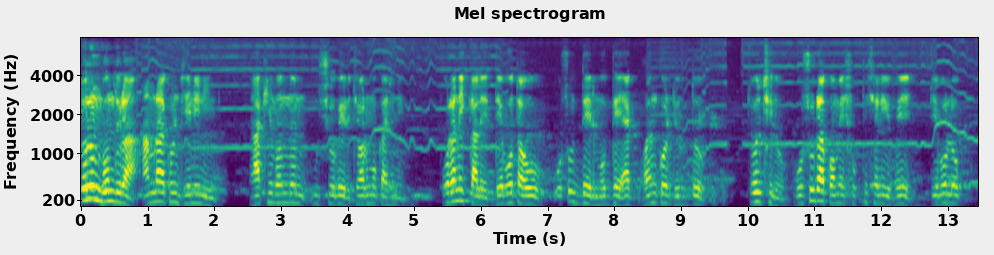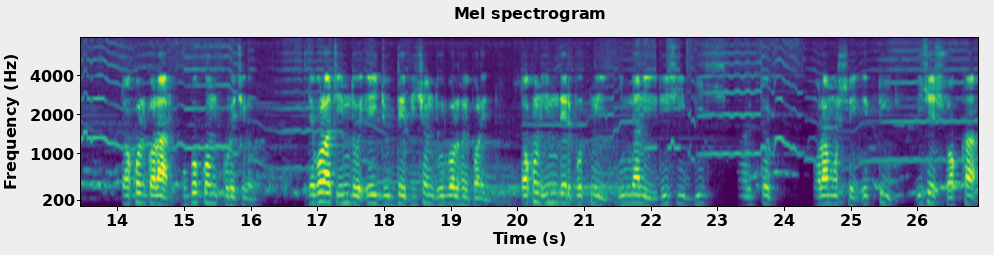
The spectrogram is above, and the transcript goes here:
চলুন বন্ধুরা, আমরা এখন জেনে নিই রাখি বন্ধন উৎসবের জন্মকাহিনী। পৌরাণিক কালে দেবতা ও অসুরদের মধ্যে এক ভয়ঙ্কর যুদ্ধ চলছিল। অসুররা কমে শক্তিশালী হয়ে দেবলোক দখল করার উপক্রম করেছিল। দেবরাজ ইন্দ্র এই যুদ্ধে ভীষণ দুর্বল হয়ে পড়েন। তখন ইন্দ্রের পত্নী ইন্দ্রাণী ঋষি বিশ্বর পরামর্শে একটি বিশেষ রক্ষা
